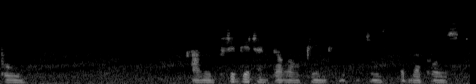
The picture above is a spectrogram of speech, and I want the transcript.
141,5. Kamil przypieczętował pięknie zwycięstwo dla Polski.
